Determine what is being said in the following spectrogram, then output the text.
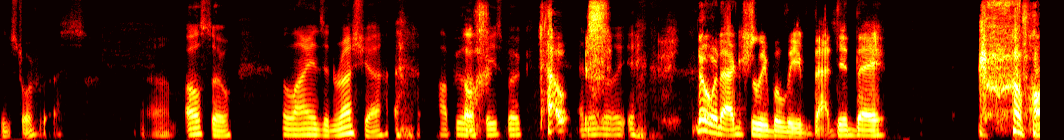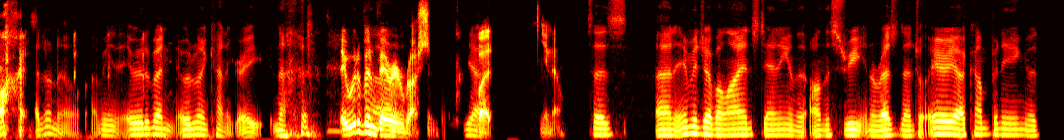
in store for us. Um, also, the lions in Russia, popular on Oh. Facebook, No, and the, no one actually believed that, did they? Come on. I don't know. I mean, it would have been it would have been kind of great. No, It would have been very Uh, Russian, yeah. but you know. It says an image of a lion standing in the on the street in a residential area accompanying the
